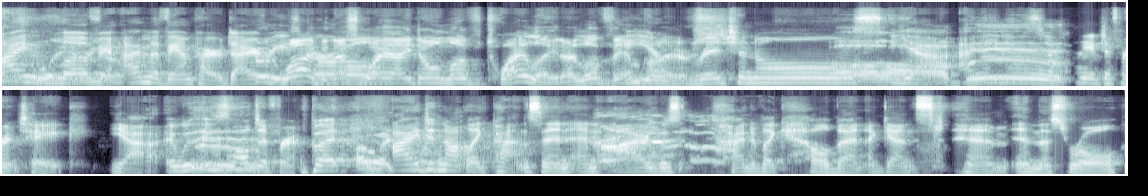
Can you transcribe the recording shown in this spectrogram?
I boy, love it. I'm a Vampire Diaries I, girl. but that's why I don't love Twilight. I love the vampires. originals. Oh, yeah, I boo. it's definitely a different take. Yeah, it was. It was all different, but I like I did not like Pattinson, and I was kind of like hell bent against him in this role.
